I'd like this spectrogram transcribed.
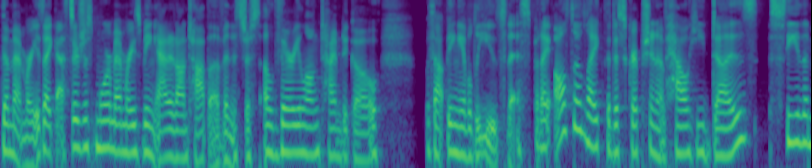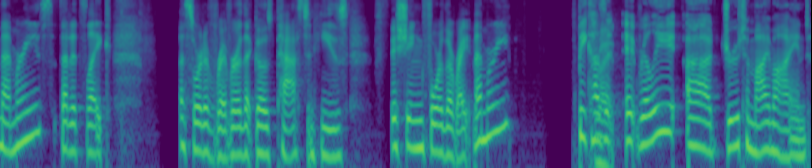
the memories, I guess. There's just more memories being added on top of, and it's just a very long time to go without being able to use this. But I also like the description of how he does see the memories, that it's like a sort of river that goes past and he's fishing for the right memory. Because Right. it, it really uh, drew to my mind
